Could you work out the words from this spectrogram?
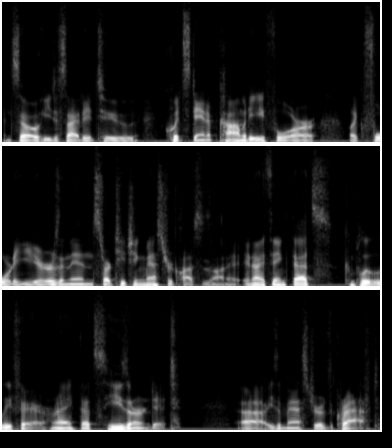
And so he decided to quit stand up comedy for like 40 years and then start teaching master classes on it. And I think that's completely fair, right? That's he's earned it. Uh, he's a master of the craft.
